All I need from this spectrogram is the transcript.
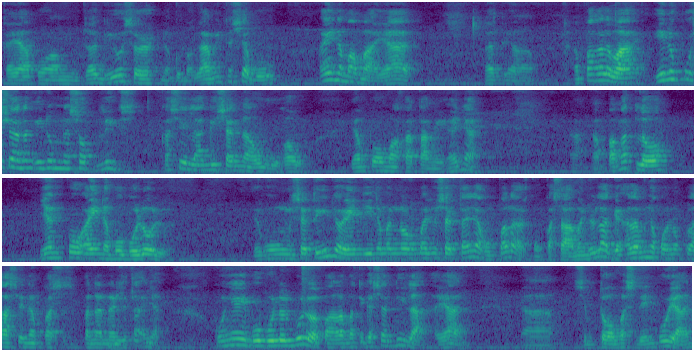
Kaya po ang drug user na gumagamit ng shabu ay namamayat. At ah, ang pangalawa, inom po siya ng inom na soft drinks kasi lagi siyang nauuhaw. Yan po ang mga katangian niya. Ang pangatlo, yan po ay nabubulol. Yung kung sa tingin nyo, hindi naman normal yung salita niya kumpara. Kung kasama nyo lagi, alam nyo kung anong klase ng pas- pananalita niya. Kung niya ibubulol-bulol para matigas ang dila, ayan. Ah, simptomas din po yan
